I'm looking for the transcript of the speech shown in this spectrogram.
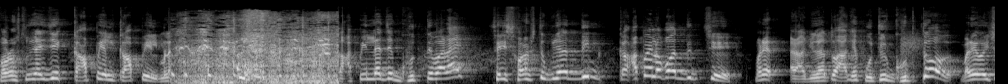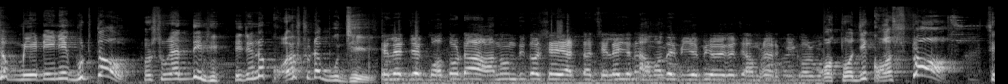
সরস্বতী যে কাপেল কাপেল মানে কাপেলরা যে ঘুরতে বেড়ায় সেই সরস্বতী পূজার দিন কাপে লোপাত দিচ্ছে। মানে রাজুদা তো আগে প্রচুর ঘুরতো মানে ওইসব মেয়েটে নিয়ে ঘুরতো সরস্বতী পূজার দিন এই জন্য কষ্টটা বুঝে। ছেলের যে কতটা আনন্দিত সেই একটা ছেলে যেন আমাদের বিয়ে হয়ে গেছে আমরা আর কি করব? কত যে কষ্ট সে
